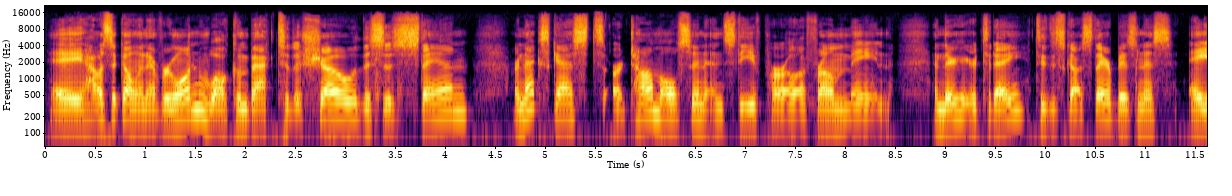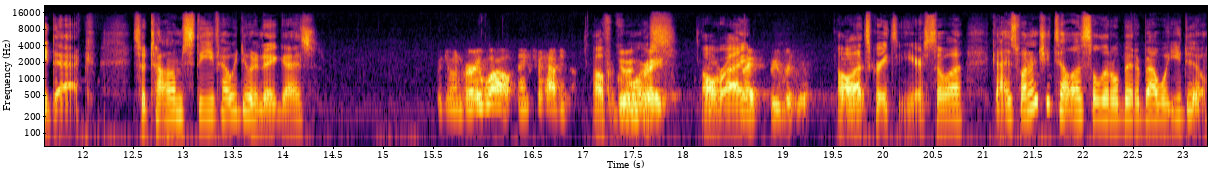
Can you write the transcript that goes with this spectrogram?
Hey, how's it going, everyone? Welcome back to the show. This is Stan. Our next guests are Tom Olson and Steve Perla from Maine, and they're here today to discuss their business, ADAC. So, Tom, Steve, how are we doing today, guys? We're doing very well. Thanks for having us. Of I'm course. doing great. All right. Nice to be with you. Oh, that's great to hear. So, uh, guys, why don't you tell us a little bit about what you do?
